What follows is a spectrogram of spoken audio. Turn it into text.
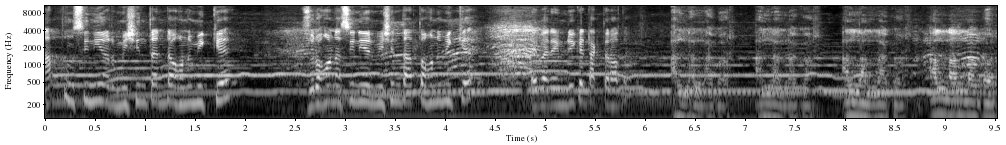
আর তুম সিনিয়র মেশিন তান্ডা হনমিককে জোরহনা সিনিয়র মেশিন তার তো হনমিককে এবার ডাক্তার হতো। আল্লাহ আল্লাহ কর আল্লাহ আল্লাহ কর আল্লাহ আল্লাহ কর আল্লাহ আল্লাহ কর।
